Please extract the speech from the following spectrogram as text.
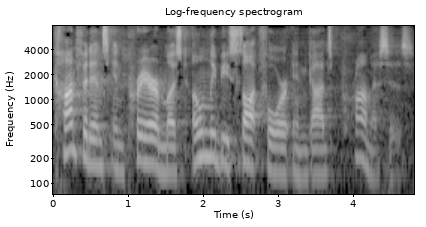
confidence in prayer must only be sought for in God's promises,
